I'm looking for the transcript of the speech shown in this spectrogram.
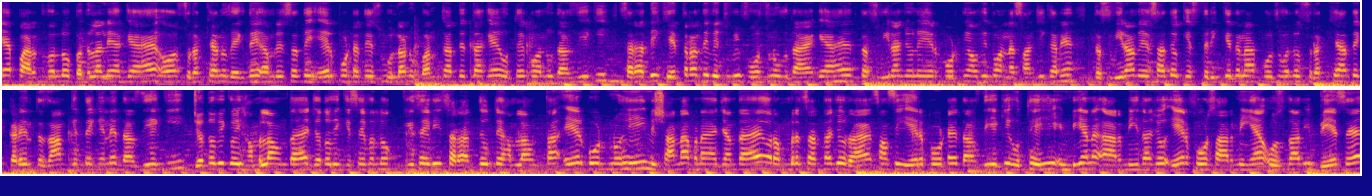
ਹੈ, ਭਾਰਤ ਵੱਲੋਂ ਬਦਲਾ ਲਿਆ ਗਿਆ ਹੈ ਔਰ ਸੁਰੱਖਿਆ ਨੂੰ ਵੇਖਦੇ ਅੰਮ੍ਰਿਤਸਰ ਦੇ 에ਅਰਪੋਰਟ ਅਤੇ ਸਕੂਲਾਂ ਨੂੰ ਬੰਦ ਕਰ ਦਿੱਤਾ ਗਿਆ ਉੱਥੇ ਤੁਹਾਨੂੰ ਦੱਸ ਦਈਏ ਕਿ ਸਰਹੱਦੀ ਖੇਤਰਾਂ ਦੇ ਵਿੱਚ ਵੀ ਫੋਰਸ ਨੂੰ ਵਧਾਇਆ ਗਿਆ ਹੈ। ਤਸਵੀਰਾਂ ਜੋ ਨੇ 에ਅਰਪੋਰਟ ਦੀਆਂ, ਉਹ ਵੀ ਤੁਹਾਨੂੰ ਸਾਂਝੀ ਕਰ ਰਹੇ ਹਾਂ। ਤਸਵੀਰਾਂ ਵੇਖ ਸਕਦੇ ਹੋ ਕਿਸ ਤਰੀਕੇ ਦੇ ਨਾਲ ਪੁਲਿਸ ਵੱਲੋਂ ਸੁਰੱਖਿਆ ਤੇ ਕੜੇ ਇੰਤਜ਼ਾਮ ਕੀਤੇ ਗਏ ਨੇ। ਦੱਸ ਦਈਏ ਕਿ ਜਦੋਂ ਵੀ ਕੋਈ ਹਮਲਾ ਹੁੰਦਾ ਹੈ, ਜਦੋਂ ਵੀ ਕਿਸੇ ਵੱਲੋਂ ਕਿਸੇ ਵੀ ਸਰਹੱਦ ਦੇ ਉੱਤੇ ਹਮਲਾ ਹੁੰਦਾ 에ਅਰਪੋਰਟ ਨੂੰ ਹੀ ਨਿਸ਼ਾਨਾ ਬਣਾਇਆ ਜਾਂਦਾ ਹੈ ਔਰ ਅੰਮ੍ਰਿਤਸਰ ਦਾ ਜੋ ਰਾਇਸਾਂਸੀ 에ਅਰਪੋਰਟ ਹੈ, ਦੱਸ ਦਈਏ ਕਿ ਉੱਥੇ ਹੀ ਇੰਡੀਅਨ ਆਰਮੀ ਦਾ ਜੋ 에ਅਰ ਫੋਰਸ ਆਰਮੀ ਹੈ ਉਸ ਦਾ ਵੀ ਬੇਸ ਹੈ।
